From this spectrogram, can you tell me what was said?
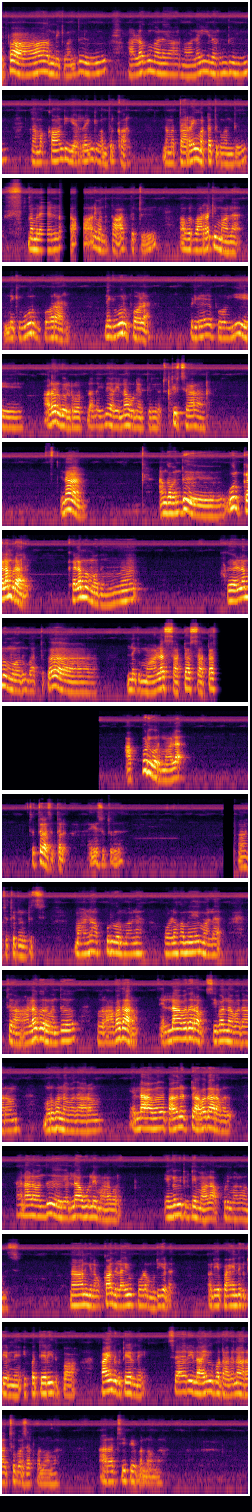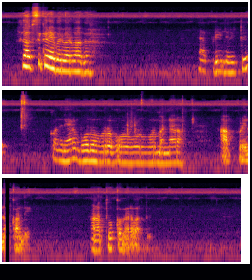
எப்பா இன்னைக்கு வந்து அழகு மலையார் மலையிலிருந்து நமக்காண்டி இறங்கி வந்திருக்காரு. நம்ம தரை மட்டத்துக்கு வந்து நம்மளை எல்லாரையும் வந்து பார்த்துட்டு அவர் வரைக்கும் மலை. இன்னைக்கு ஊருக்கு போகிறாரு இன்னைக்கு ஊருக்கு போகல இப்படியே போய் அலர் கோயில் ரோட்டில் அந்த இது அது என்ன ஒன்று எனக்கு தெரியல. சுற்றிருச்சா என்ன? அங்கே வந்து ஊருக்கு கிளம்புறாரு. கிளம்பும் போதும் கிளம்பும் போதும் பார்த்துக்கோ இன்னைக்கு மழை சட்ட சட்ட. அப்படி ஒரு மழை. சுத்தலை சுத்தலை. ஐயோ சுத்துது. ஆ சுத்திட்டு இருந்துச்சு மழை அப்படி ஒரு மழை. உலகமே மழை. அழகர் வந்து ஒரு அவதாரம். எல்லா அவதாரம் சிவன் அவதாரம் முருகன் அவதாரம் எல்லா அவ பதினெட்டு அவதாரம் வரும் அதனால் வந்து எல்லா ஊர்லேயும் மழை வரும். எங்கள் வீட்டுக்கிட்டே மழை அப்படி மழை வந்துச்சு. நான் இங்கே நான் உட்காந்து லைவ் போட முடியலை. அப்படியே பயந்துக்கிட்டே இருந்தேன். இப்போ தெரியுதுப்பா பயந்துக்கிட்டே இருந்தேன். சரி லைவ் போட்டால் தானே யாராவது சூப்பர் செட் பண்ணுவாங்க. யாராவது ஜிபே பண்ணுவாங்க. சப்ஸ்கிரைபர் வருவாங்க. அப்படின்னு சொல்லிட்டு கொஞ்ச நேரம் போடுவோம் ஒரு ஒரு ஒரு மணி நேரம் அப்படின்னு உட்காந்தேன் ஆனால் தூக்கம் வேற வருது.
